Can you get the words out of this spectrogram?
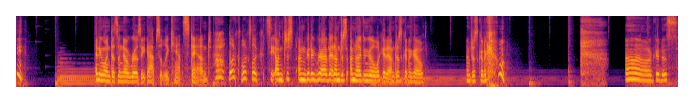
Anyone doesn't know Rosie absolutely can't stand. look, look, look. See, I'm just, I'm gonna grab it. I'm just, I'm not even gonna look at it. I'm just gonna go. I'm just gonna go. oh, goodness.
